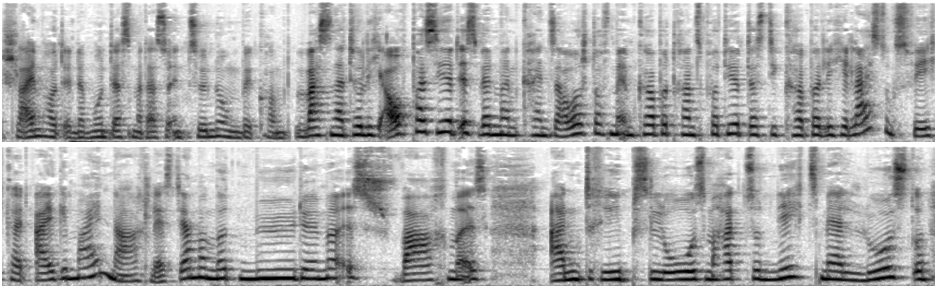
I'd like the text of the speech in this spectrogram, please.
Schleimhaut in der Mund, dass man da so Entzündungen bekommt. Was natürlich auch passiert ist, wenn man keinen Sauerstoff mehr im Körper transportiert, dass die körperliche Leistungsfähigkeit allgemein nachlässt. Ja, man wird müde, man ist schwach, man ist antriebslos, man hat so nichts mehr Lust und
